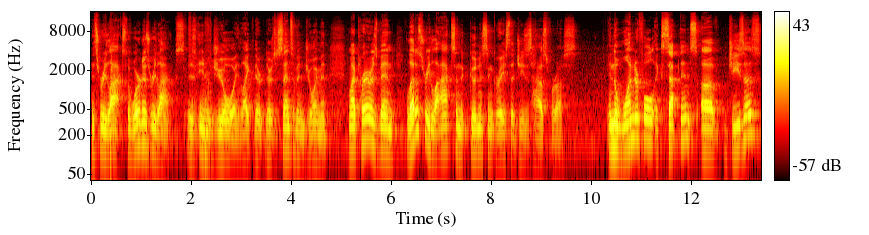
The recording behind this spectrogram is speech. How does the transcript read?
It's relax. The word is relax, is enjoy. Like there, there's a sense of enjoyment. My prayer has been let us relax in the goodness and grace that Jesus has for us. In the wonderful acceptance of Jesus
